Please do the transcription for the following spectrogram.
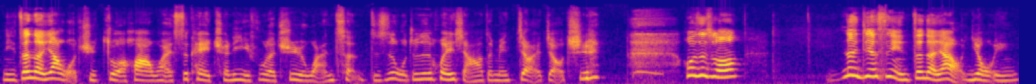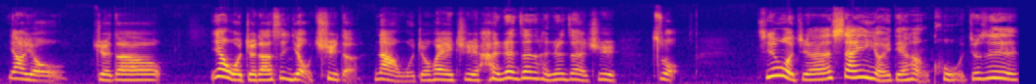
你真的要我去做的话，我还是可以全力以赴的去完成。只是我就是会想要这边叫来叫去，或是说那件事情真的要有诱因，要有觉得要我觉得是有趣的，那我就会去很认真、很认真的去做。其实我觉得善意有一点很酷，就是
